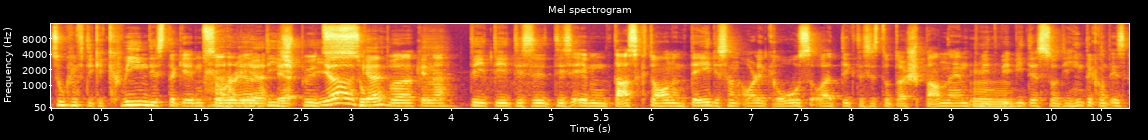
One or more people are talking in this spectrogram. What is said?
zukünftige Queen, die es da geben soll, ja, Ja, die ja. spielt Ja, super. genau. Die, die, diese, diese eben Dusk, Dawn und Day, die sind alle großartig. Das ist total spannend, Mhm. wie, wie, wie das so die Hintergrund ist.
